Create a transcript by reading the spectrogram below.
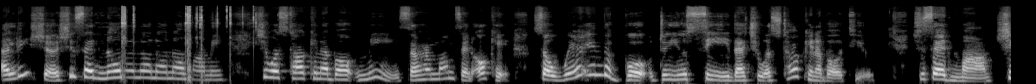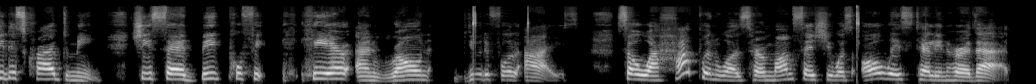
Alicia. She said, No, no, no, no, no, mommy. She was talking about me. So her mom said, Okay, so where in the book do you see that she was talking about you? She said, Mom, she described me. She said, Big puffy hair and round, beautiful eyes. So what happened was her mom said she was always telling her that.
